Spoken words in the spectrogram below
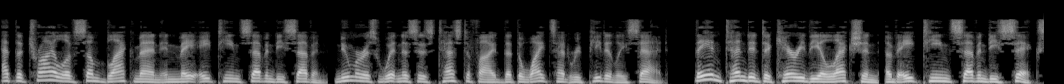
At the trial of some black men in May 1877, numerous witnesses testified that the whites had repeatedly said, "...they intended to carry the election of 1876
